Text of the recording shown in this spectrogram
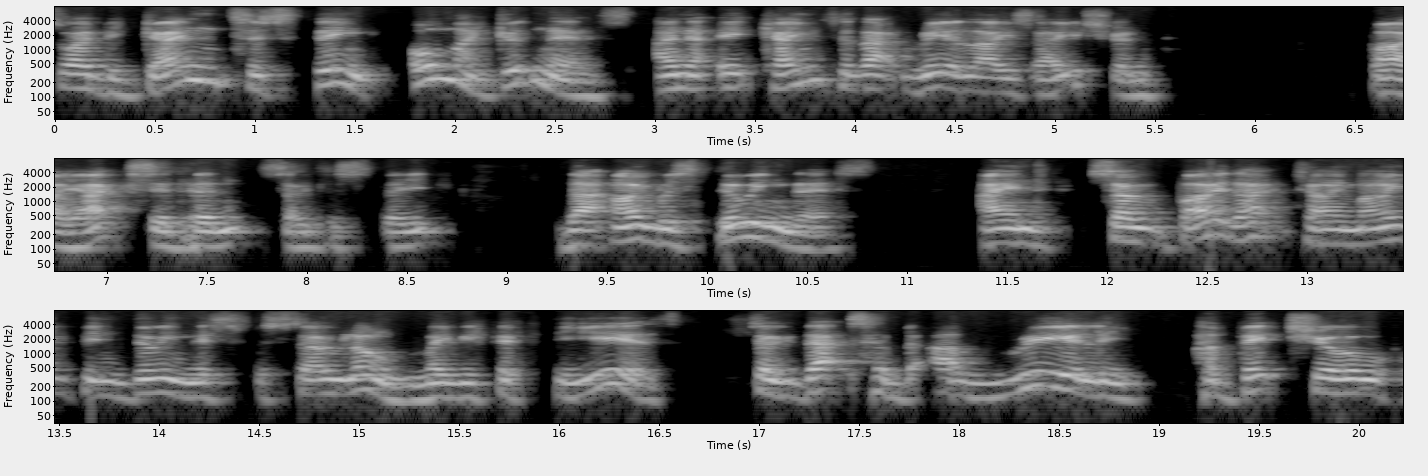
So I began to think, oh my goodness. And it came to that realization by accident, so to speak, that I was doing this. And so by that time, I'd been doing this for so long, maybe 50 years. So that's a, a really habitual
